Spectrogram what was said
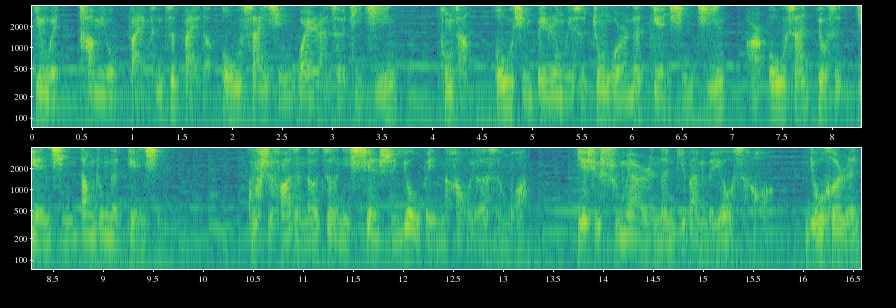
因为他们有百分之百的 O 三型 Y 染色体基因。通常 O 型被认为是中国人的典型基因，而 O 三又是典型当中的典型。故事发展到这里，现实又被拿回了神话。也许苏美尔人的泥板没有撒谎，牛和人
